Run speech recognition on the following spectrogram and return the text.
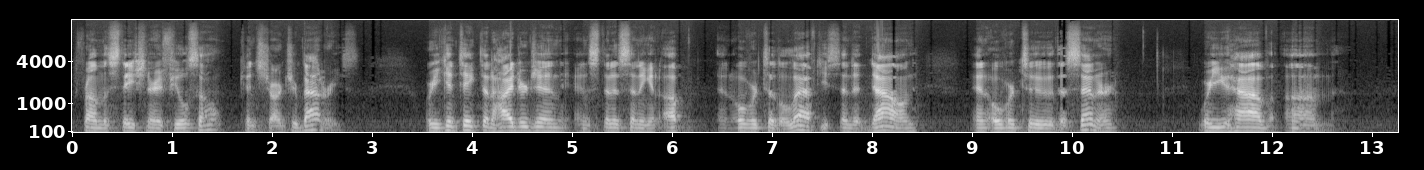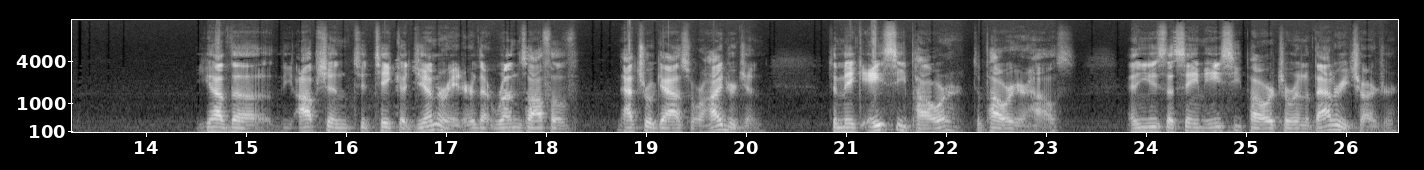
from the stationary fuel cell, can charge your batteries. Or you can take that hydrogen, instead of sending it up and over to the left, you send it down and over to the center where you have um, you have the the option to take a generator that runs off of natural gas or hydrogen to make AC power to power your house and use the same AC power to run a battery charger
